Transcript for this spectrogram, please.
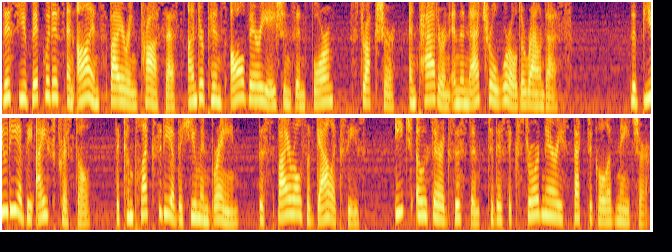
This ubiquitous and awe-inspiring process underpins all variations in form, structure, and pattern in the natural world around us. The beauty of the ice crystal, the complexity of the human brain, the spirals of galaxies, each owes their existence to this extraordinary spectacle of nature.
